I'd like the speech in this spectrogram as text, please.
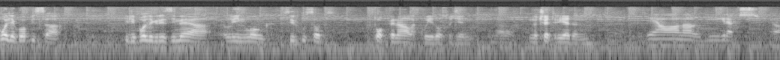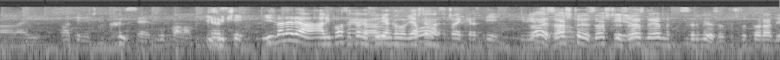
boljeg opisa ili boljeg rezimea Ling Long cirkusa od tog penala koji je dosuđen na 4-1. je ono igrač ovaj, protivnički koji se bukvalno Izmiče. krsti. Izbada da, ali posle toga Ali sudija kako objašnjava da se čovjek krsti. I To je, zašto je, zašto je. Zvezda jednako Srbija? Zato što to radi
